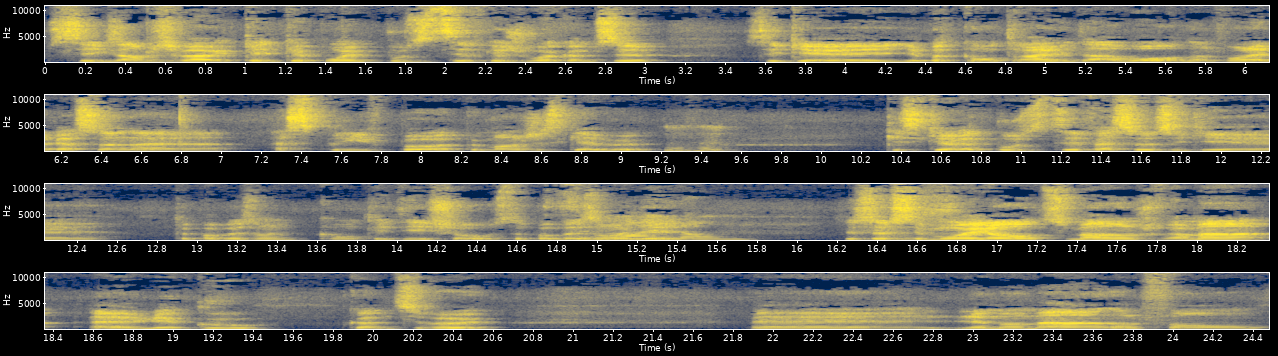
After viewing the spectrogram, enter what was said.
c'est exemple, j'y vais avec quelques points positifs que je vois comme ça. C'est qu'il n'y a pas de contrainte à avoir. Dans le fond, la personne, elle, se prive pas, elle peut manger ce qu'elle veut. Mhm. Qu'est-ce qu'il y aurait de positif à ça? C'est que t'as pas besoin de compter tes choses, t'as pas C'est besoin moins de. long. C'est ça, c'est moins long, tu manges vraiment euh, le goût comme tu veux. Euh, le moment, dans le fond,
